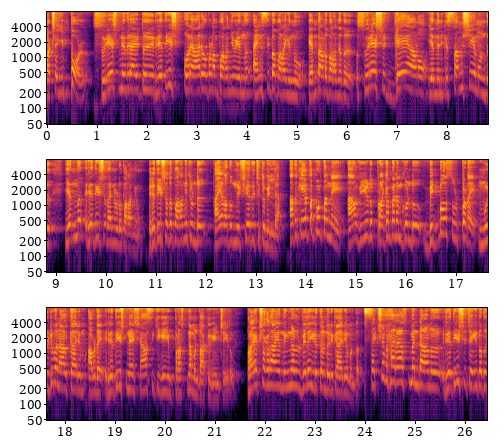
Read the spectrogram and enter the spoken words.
പക്ഷെ ഇപ്പോൾ സുരേഷിനെതിരായിട്ട് രതീഷ് ഒരാരോപണം പറഞ്ഞു എന്ന് അൻസിബ പറയുന്നു. എന്താണ് പറഞ്ഞത്? സുരേഷ് ഗേ ആണോ എന്നെനിക്ക് സംശയമുണ്ട് എന്ന് രതീഷ് തന്നോട് പറഞ്ഞു. രതീഷ് അത് പറഞ്ഞിട്ടുണ്ട് അയാൾ അത് നിഷേധിച്ചിട്ടുമില്ല. അത് കേട്ടപ്പോൾ തന്നെ ആ വീട് പ്രകമ്പനം കൊണ്ട് ബിഗ് ബോസ് ഉൾപ്പെടെ മുഴുവൻ ആൾക്കാരും അവിടെ രതീഷിനെ ശാസിക്കുകയും പ്രശ്നമുണ്ടാക്കുകയും ചെയ്തു. പ്രേക്ഷകരായ നിങ്ങൾ വിലയിരുത്തേണ്ട ഒരു കാര്യമുണ്ട്. സെക്ഷൽ ഹരാസ്മെന്റ് ആണ് രതീഷ് ചെയ്തത്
